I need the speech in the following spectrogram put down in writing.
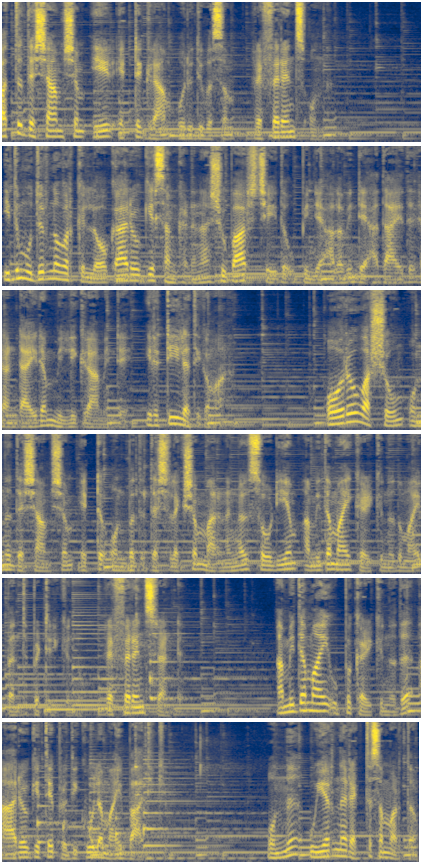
പത്ത് ദശാംശം ഏഴ് എട്ട് ഗ്രാം ഒരു ദിവസം റെഫറൻസ് ഒന്ന്. ഇത് മുതിർന്നവർക്ക് ലോകാരോഗ്യ സംഘടന ശുപാർശ ചെയ്ത ഉപ്പിന്റെ അളവിന്റെ അതായത് രണ്ടായിരം മില്ലിഗ്രാമിന്റെ ഇരട്ടിയിലധികമാണ്. ഓരോ വർഷവും ഒന്ന് ദശാംശം എട്ട് ഒൻപത് ദശലക്ഷം മരണങ്ങൾ സോഡിയം അമിതമായി കഴിക്കുന്നതുമായി ബന്ധപ്പെട്ടിരിക്കുന്നു. റെഫറൻസ് രണ്ട്. അമിതമായി ഉപ്പ് കഴിക്കുന്നത് ആരോഗ്യത്തെ പ്രതികൂലമായി ബാധിക്കും. ഒന്ന് ഉയർന്ന രക്തസമ്മർദ്ദം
